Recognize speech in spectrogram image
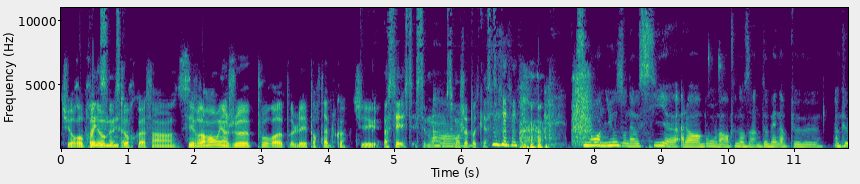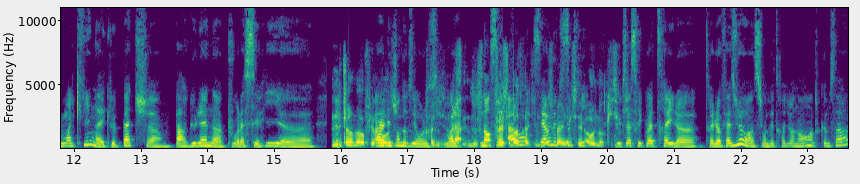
tu reprenais Oui, au même ça. tour, quoi. Enfin, c'est vraiment oui un jeu pour euh, les portables, quoi. Tu... Ah, c'est mon, Oh. c'est mon jeu podcast. Sinon, en news, on a aussi, euh, alors bon, on va rentrer dans un domaine un peu, un peu moins clean avec le patch euh, par Gulen pour la série euh, Legend of Heroes. Ah, Legend of the Heroes. Trail Voilà. Non, c'est c'est pas Ao- Trail in c'est the Ao Sky, no là, c'est. Donc quoi, Trail, euh, Trail of Azure, hein, si on devait traduire, non, un truc comme ça?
